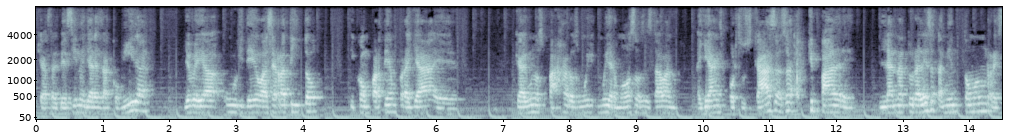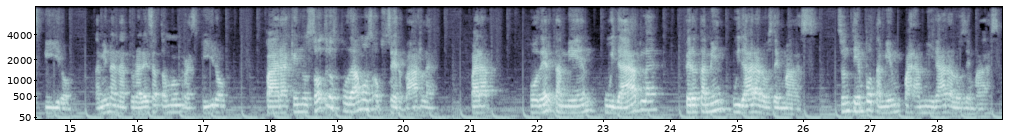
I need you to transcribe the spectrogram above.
que hasta el vecino ya les da comida. Yo veía un video hace ratito y compartían por allá eh, que algunos pájaros muy, muy hermosos estaban allá por sus casas. O sea, qué padre. La naturaleza también toma un respiro. También la naturaleza toma un respiro para que nosotros podamos observarla, para poder también cuidarla pero también cuidar a los demás. Es un tiempo también para mirar a los demás,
